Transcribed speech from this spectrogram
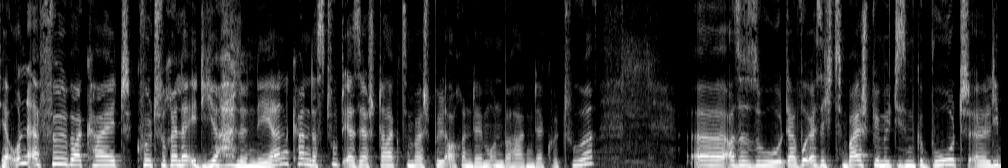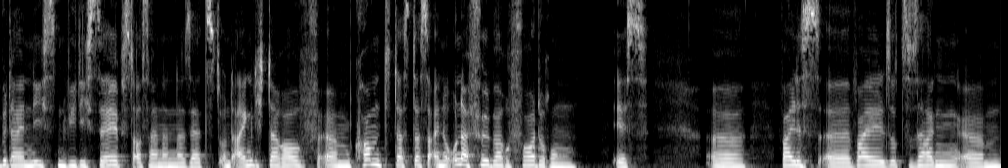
der Unerfüllbarkeit kultureller Ideale nähern kann. Das tut er sehr stark zum Beispiel auch in dem Unbehagen der Kultur. Äh, also so, da wo er sich zum Beispiel mit diesem Gebot, äh, liebe deinen Nächsten wie dich selbst auseinandersetzt und eigentlich darauf ähm, kommt, dass das eine unerfüllbare Forderung ist. Äh, weil es, äh, weil sozusagen ähm,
